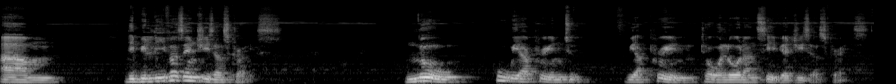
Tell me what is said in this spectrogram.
Um, the believers in Jesus Christ know who we are praying to. We are praying to our Lord and Savior Jesus Christ.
